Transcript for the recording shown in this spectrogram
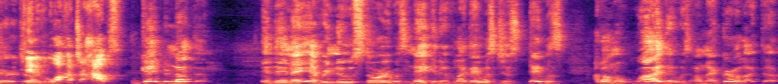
territory. Can't even walk out your house. You can't do nothing. And then they, every news story was negative. Like they was just they was I don't know why they was on that girl like that.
